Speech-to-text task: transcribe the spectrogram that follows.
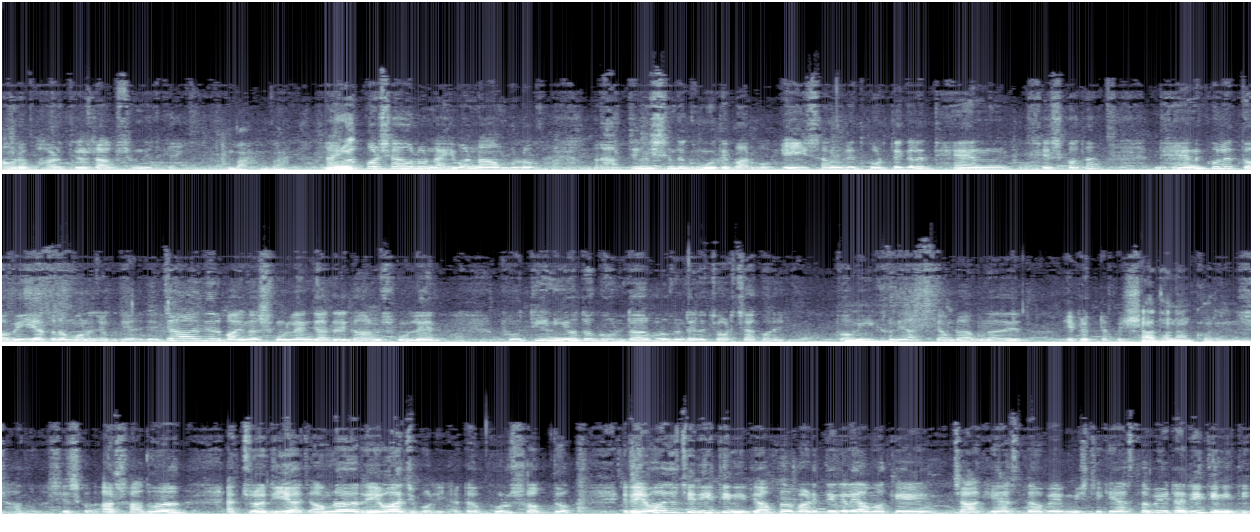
আমরা ভারতীয় রাগ সংগীত গাই। বাহ বাহ। নাইবা পয়সা হলো নাইবা নাম হলো রাত্রে নিশ্চিন্তে ঘুমোতে পারব। এই সংগীত করতে গেলে ধ্যান শেষ কথা ধ্যান করলে তবেই এতটা মনোযোগ দেওয়া যায়। যাদের বাজনা শুনলেন যাদের গান শুনলেন প্রতিনিয়ত ঘণ্টার পর ঘণ্টা চর্চা করেন। তবেই এখানে আজকে আমরা ওনাদের এফেক্টটা পেয়েছি সাধনা করেন। সাধনা শেষ কথা। আর সাধনা অ্যাকচুয়ালি রিয়াজ আমরা রেওয়াজ বলি একটা ভুল শব্দ। রেওয়াজ হচ্ছে রীতিনীতি। আপনার বাড়িতে গেলে আমাকে চা খেয়ে আসতে হবে মিষ্টি খেয়ে আসতে হবে এটা রীতিনীতি।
